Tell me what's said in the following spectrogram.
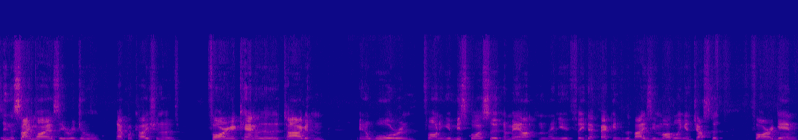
In the same way as the original application of firing a cannon at a target and in a war and finding you miss by a certain amount, and then you feed that back into the Bayesian modeling, adjust it, fire again,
